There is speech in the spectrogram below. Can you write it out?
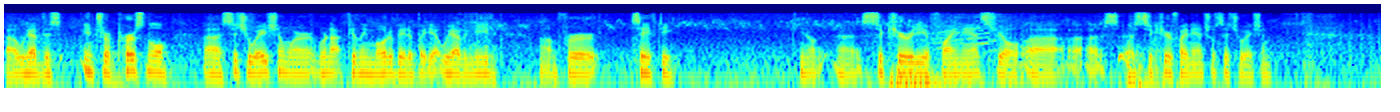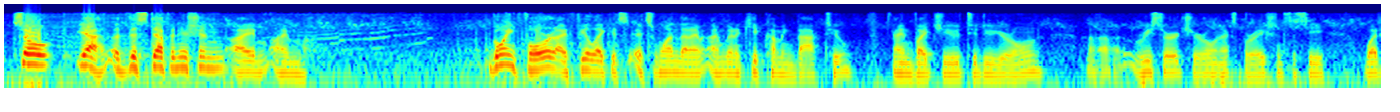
uh, we have this intrapersonal uh, situation where we're not feeling motivated, but yet we have a need um, for safety, you know, uh, security of financial, uh, a, a secure financial situation. So yeah, uh, this definition, I'm, I'm going forward. I feel like it's it's one that I'm, I'm going to keep coming back to. I invite you to do your own uh, research, your own explorations to see what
